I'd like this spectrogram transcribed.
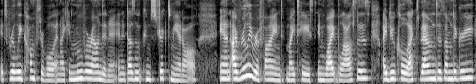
it's really comfortable and I can move around in it and it doesn't constrict me at all. And I really refined my taste in white blouses. I do collect them to some degree,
